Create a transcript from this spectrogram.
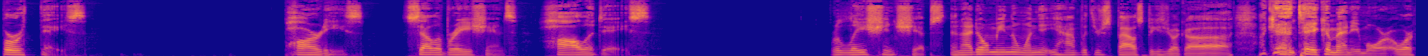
Birthdays, parties, celebrations, holidays relationships. And i don't mean the one that you have with your spouse because you're like uh i can't take him anymore. Or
